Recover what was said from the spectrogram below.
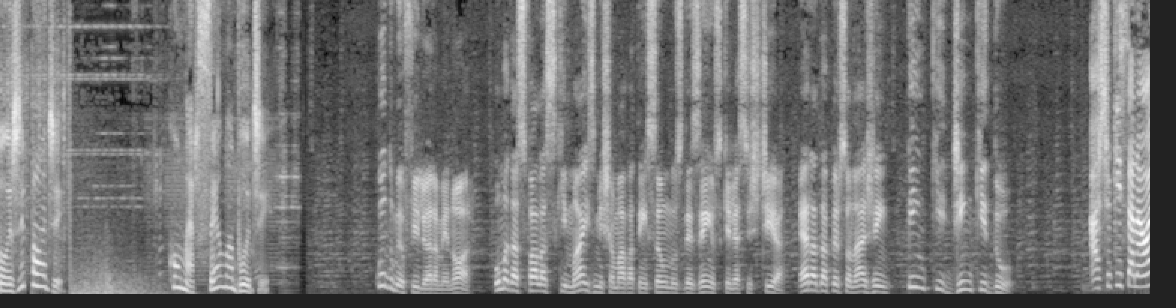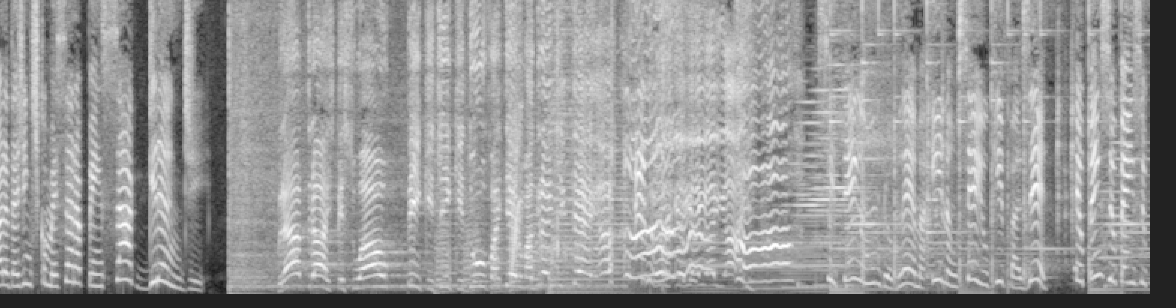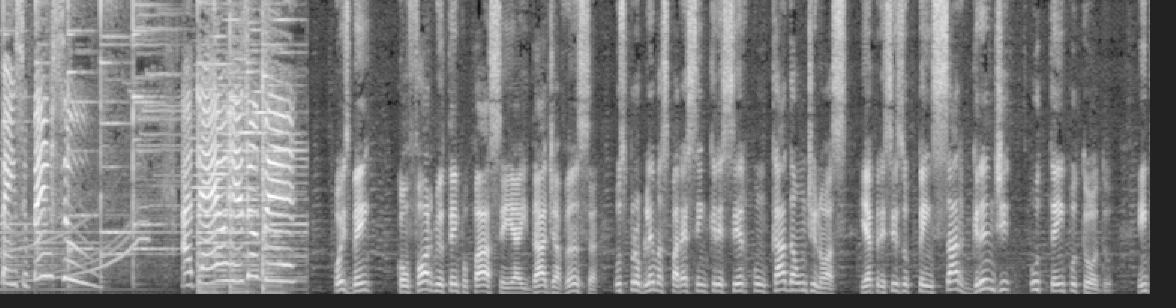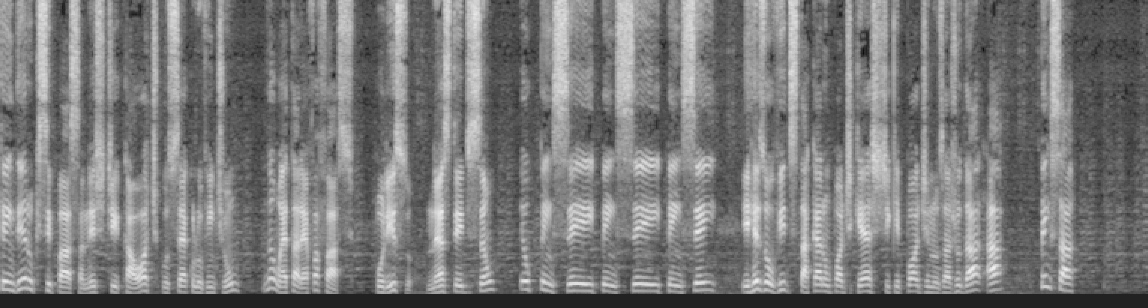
Hoje pode. Com Marcelo Abude. Quando meu filho era menor, uma das falas que mais me chamava atenção nos desenhos que ele assistia era da personagem Pink Dink Doo. Acho que está na hora da gente começar a pensar grande. Pra trás, pessoal! Pink Dink Doo vai ter uma grande ideia! Ai, ai, ai, ai, Oh, se tenho um problema e não sei o que fazer, eu penso, penso, penso, penso. Até eu resolver. Pois bem, conforme o tempo passa e a idade avança, os problemas parecem crescer com cada um de nós e é preciso pensar grande o tempo todo. Entender o que se passa neste caótico século XXI não é tarefa fácil. Por isso, nesta edição, eu pensei, pensei, pensei e resolvi destacar um podcast que pode nos ajudar a pensar.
